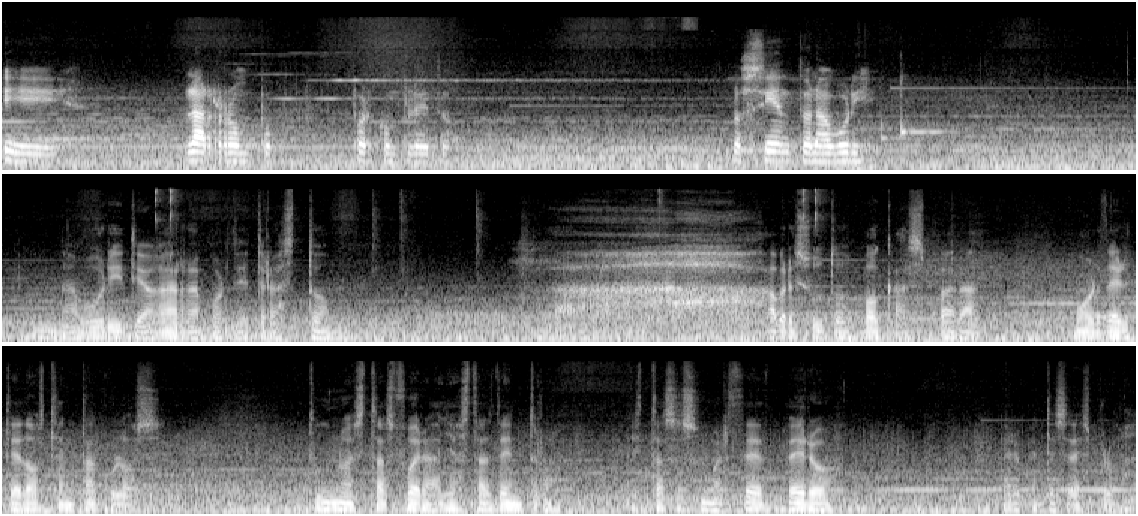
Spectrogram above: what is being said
Y la rompo por completo. Lo siento, Naburi. Naburi te agarra por detrás, Tom. Ah, abre sus dos bocas para morderte dos tentáculos. Tú no estás fuera, ya estás dentro. Estás a su merced, pero de repente se desploma.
